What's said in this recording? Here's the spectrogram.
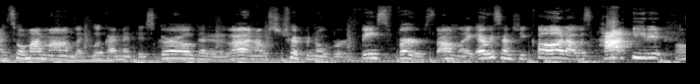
I told my mom, like, look, I met this girl, da da da da, and I was tripping over her face first. I'm like, every time she called, I was hot heated, Oh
